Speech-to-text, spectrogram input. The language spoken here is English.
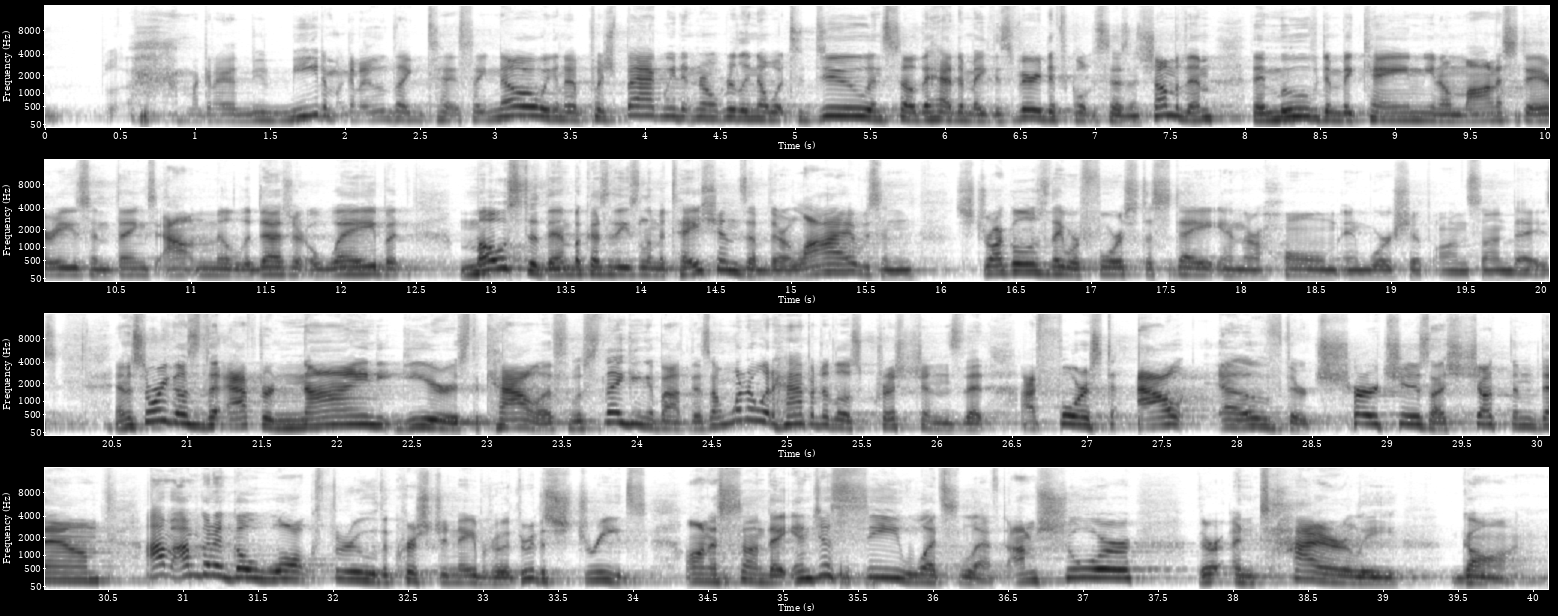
am I going to meet? Am I going to like say no? We're going to push back. We didn't really know what to do, and so they had to make this very difficult decision. Some of them they moved and became you know monasteries and things out in the middle of the desert away, but most of them, because of these limitations of their lives and struggles, they were forced to stay in their home and worship on Sundays. And the story goes that after nine years, the caliph was thinking about this. I wonder what happened to those Christians that I forced out of their churches, I shut them down. I'm, I'm going to go walk through the Christian neighborhood, through the streets on a Sunday, and just see what's left. I'm sure they're entirely gone.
